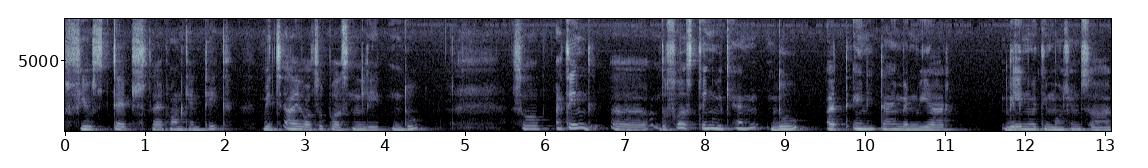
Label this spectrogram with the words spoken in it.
few steps that one can take, which I also personally do. So I think uh, the first thing we can do at any time when we are dealing with emotions are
